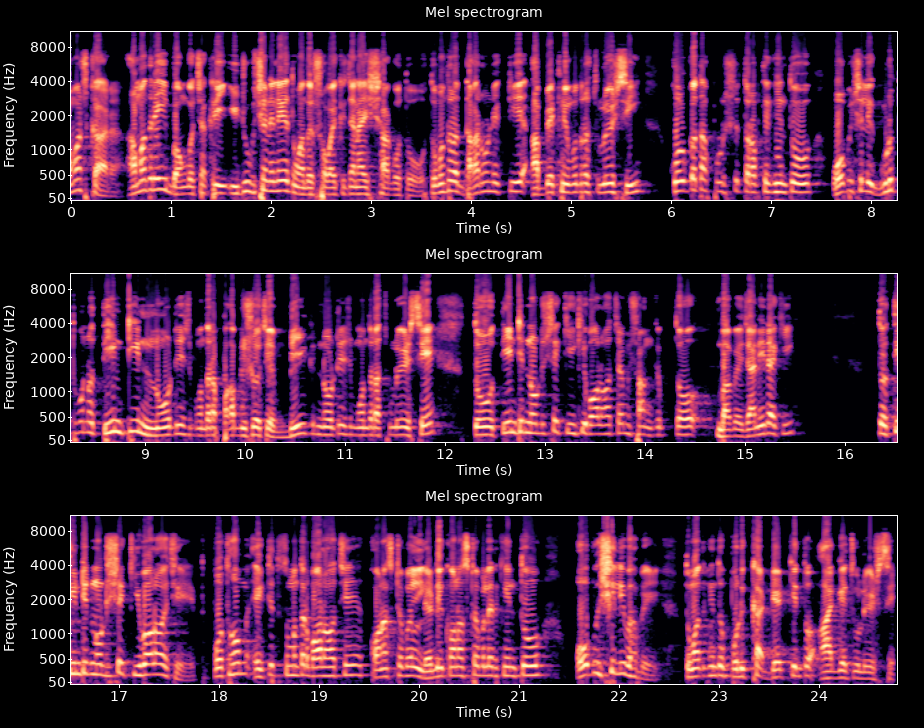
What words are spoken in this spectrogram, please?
নমস্কার, আমাদের এই বঙ্গচাকরি ইউটিউব চ্যানেলে তোমাদের সবাইকে জানাই স্বাগত। তো বন্ধুরা, দারুণ একটি আপডেট নিয়ে বন্ধুরা চলে এসেছি। কলকাতা পুলিশের তরফ থেকে কিন্তু অফিসিয়ালি গুরুত্বপূর্ণ তিনটি নোটিশ বন্ধুরা পাবলিশ হয়েছে। বিগ নোটিশ বন্ধুরা চলে এসেছে। তো তিনটি নোটিশে কি কি বলা হচ্ছে আমি সংক্ষিপ্তভাবে জানি রাখি। তো তিনটি নোটিশে কি বলা হয়েছে? তো প্রথম একটিতে তোমাদের বলা হচ্ছে কনস্টেবল লেডি কনস্টেবলের কিন্তু অফিসিয়ালিভাবে তোমাদের কিন্তু পরীক্ষার ডেট কিন্তু আগে চলে এসছে।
